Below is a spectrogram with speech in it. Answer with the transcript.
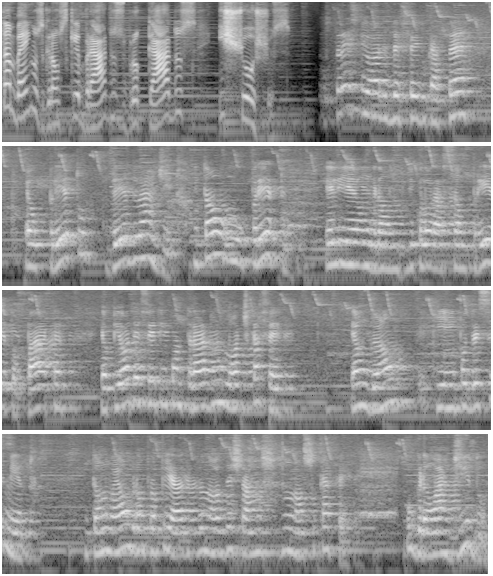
Também os grãos quebrados, brocados e xoxos. Os três piores defeitos do café é o preto, verde e ardido. Então o preto, ele é um grão de coloração preta, opaca, é o pior defeito encontrado no lote de café. É um grão que é empodrecimento, então não é um grão apropriado para nós deixarmos no nosso café. O grão ardido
